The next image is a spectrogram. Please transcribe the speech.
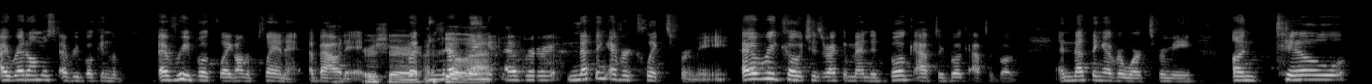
I read almost every book in the every book like on the planet about it. For sure. But nothing ever nothing ever clicked for me. Every coach has recommended book after book after book and nothing ever worked for me until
